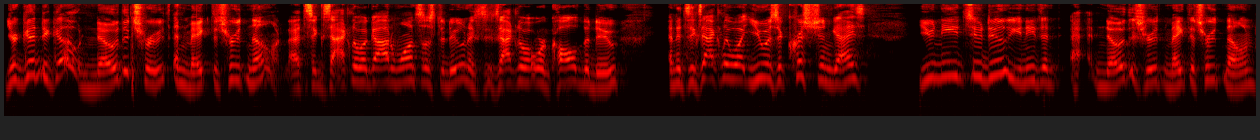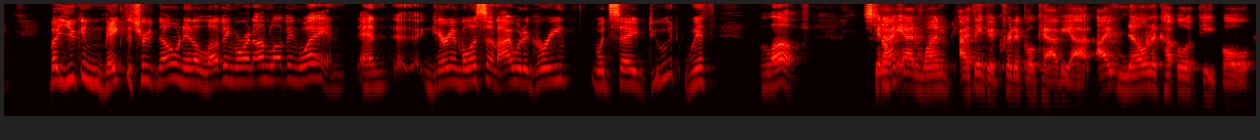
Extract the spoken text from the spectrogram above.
you're good to go. Know the truth and make the truth known. That's exactly what God wants us to do, and it's exactly what we're called to do. And it's exactly what you as a Christian, guys, you need to do. You need to uh, know the truth, make the truth known, but you can make the truth known in a loving or an unloving way. And and uh, Garry and Melissa and I would agree would say do it with love. So, can I add one? I think a critical caveat. I've known a couple of people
